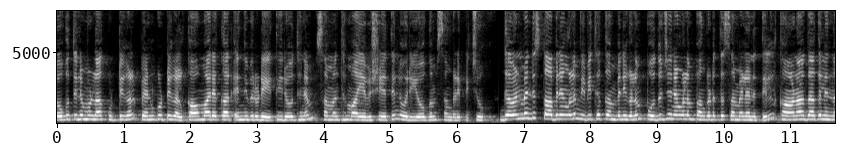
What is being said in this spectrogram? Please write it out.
ലോകത്തിലുമുള്ള കുട്ടികൾ പെൺകുട്ടികൾ കൗമാരക്കാർ എന്നിവരുടെ തിരോധനം സംബന്ധമായ വിഷയത്തിൽ ഒരു യോഗം സംഘടിപ്പിച്ചു. ഗവൺമെന്റ് സ്ഥാപനങ്ങളും വിവിധ കമ്പനികളും പൊതുജനങ്ങളും പങ്കെടുത്ത സമ്മേളനത്തിൽ കാണാതാകൽ എന്ന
